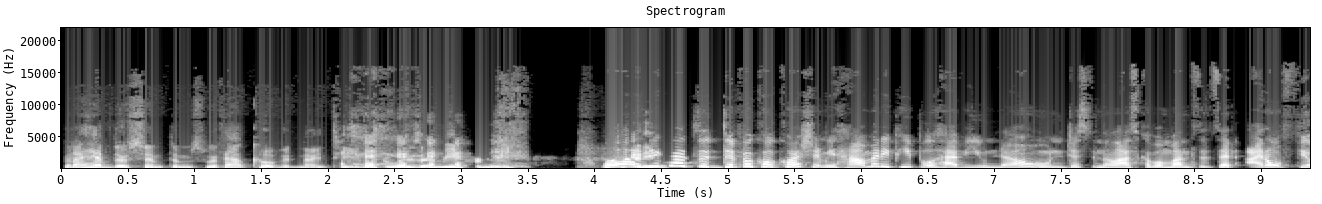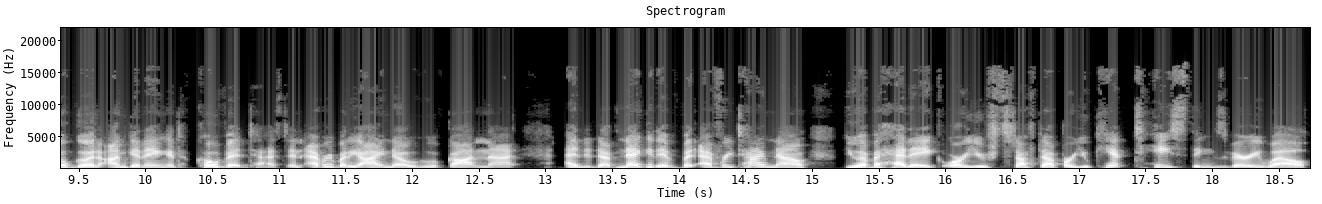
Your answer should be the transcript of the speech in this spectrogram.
But I have those symptoms without COVID nineteen. So what does that mean for me? Well, I think that's a difficult question. I mean, how many people have you known just in the last couple months that said, I don't feel good, I'm getting a COVID test? And everybody I know who have gotten that ended up negative. But every time now you have a headache or you're stuffed up or you can't taste things very well,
